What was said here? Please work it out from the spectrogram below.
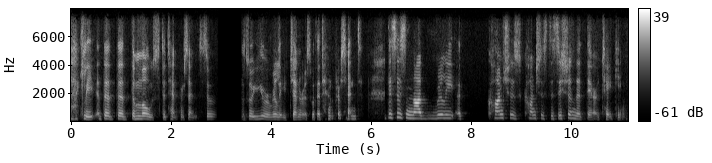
Exactly, the the the most, the ten percent. So so you're really generous with the ten percent. This is not really a conscious conscious decision that they're taking.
